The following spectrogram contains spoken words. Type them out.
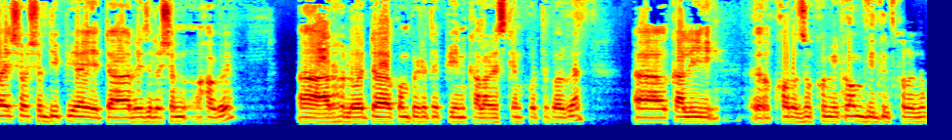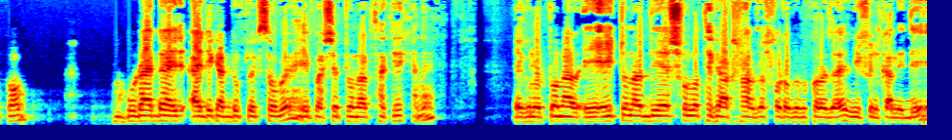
বাই ছয়শো ডিপিআই এটা রেজুলেশন হবে। আর হলো এটা কম্পিউটারতে প্রিন্ট কালার স্ক্যান করতে পারবেন। কালি খরচও খুবই কম, বিদ্যুৎ খরচও কম। পুরো আইডি কার্ড ডুপ্লেক্স হবে, এই পাশে টোনার থাকে এখানে। এগুলো টোনার এই টোনার দিয়ে ষোলো থেকে আঠারো হাজার ফটোকপি করা যায় রিফিল কালি দিয়ে।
